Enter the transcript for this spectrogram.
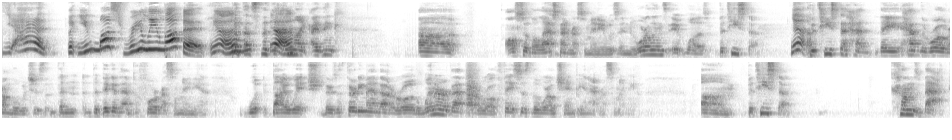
yeah, but you must really love it. Yeah, But that's the thing. And like I think, uh, also the last time WrestleMania was in New Orleans, it was Batista. yeah, Batista had they have the Royal Rumble, which is the the big event before WrestleMania, by which there's a 30 man battle royal. The winner of that battle royal faces the world champion at WrestleMania. Um, Batista comes back.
